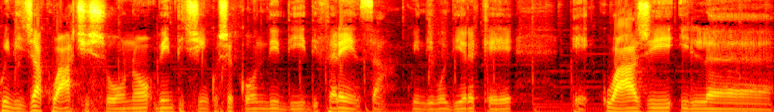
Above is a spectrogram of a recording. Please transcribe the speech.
quindi già qua ci sono 25 secondi di differenza. Quindi vuol dire che è quasi il,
